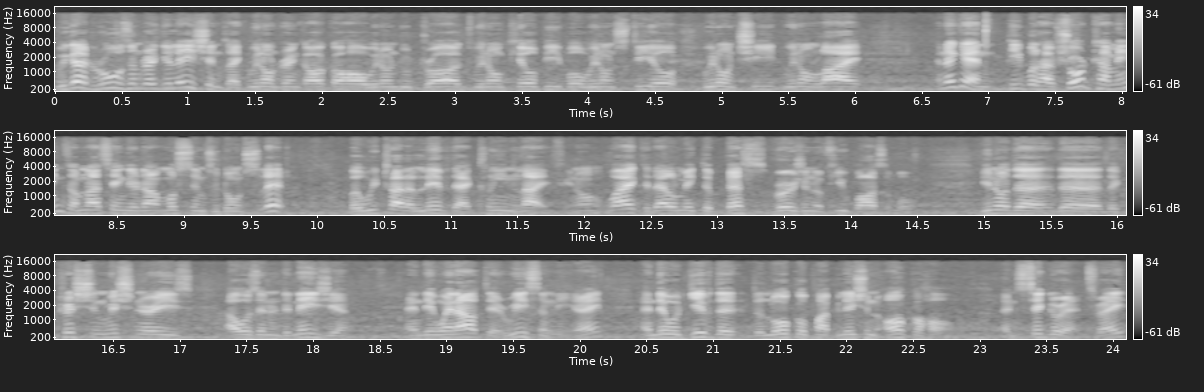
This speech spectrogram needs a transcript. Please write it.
We got rules and regulations like we don't drink alcohol, we don't do drugs, we don't kill people, we don't steal, we don't cheat, we don't lie. And again, people have shortcomings. I'm not saying they're not Muslims who don't slip, but we try to live that clean life. You know why? Because that'll make the best version of you possible. You know the the the Christian missionaries. I was in Indonesia, and they went out there recently, right? And they would give the the local population alcohol and cigarettes, right?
